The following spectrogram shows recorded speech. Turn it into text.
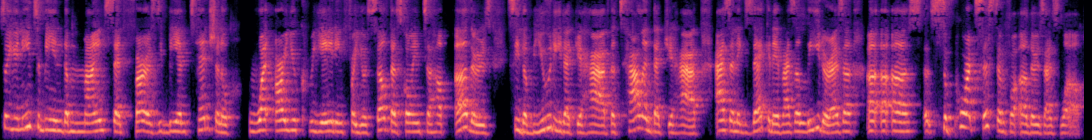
So you need to be in the mindset first be intentional what are you creating for yourself that's going to help others see the beauty that you have, the talent that you have as an executive, as a leader, as a, a, a, a support system for others as well.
